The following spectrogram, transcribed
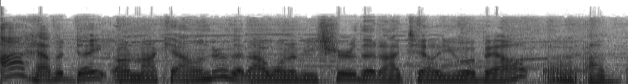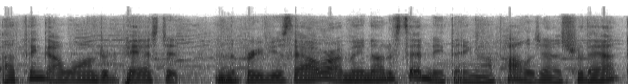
I have a date on my calendar that I want to be sure that I tell you about. Uh, I, I think I wandered past it in the previous hour. I may not have said anything. I apologize for that.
